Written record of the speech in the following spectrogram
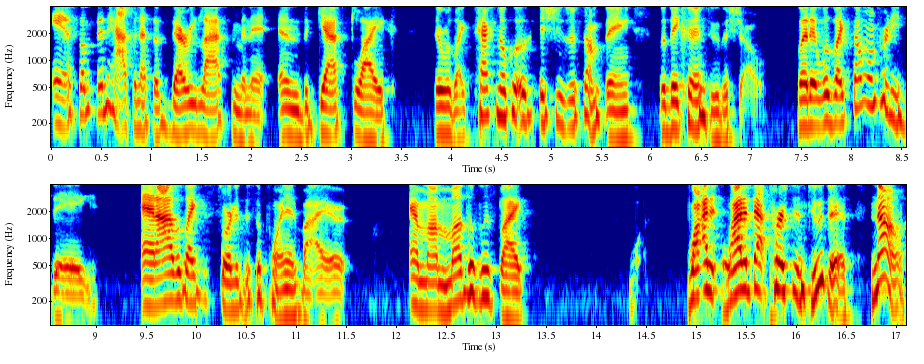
and something happened at the very last minute, and the guest like there was like technical issues or something, but they couldn't do the show. But it was like someone pretty big, and I was like sort of disappointed by it. And my mother was like, why did why did that person do this? No,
